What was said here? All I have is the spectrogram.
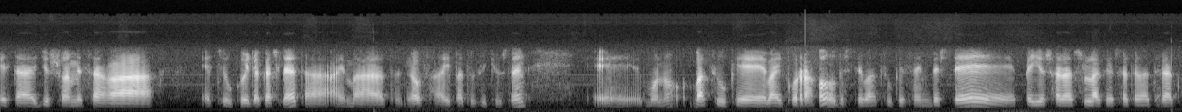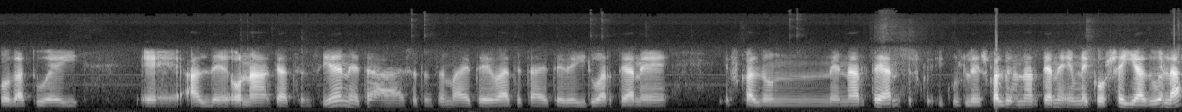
eta Josua Mezaga etxeuko irakaslea eta hainbat gauza aipatu zituzten. E, bueno, batzuk e, baikorrago, beste batzuk ezain beste, peio sarazulak esate baterako datuei e, alde ona teatzen ziren, eta esaten zen, ba, ETV bat eta ETV iru artean e, Euskaldunen artean, ikusle Euskaldunen artean, euneko seia duela,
